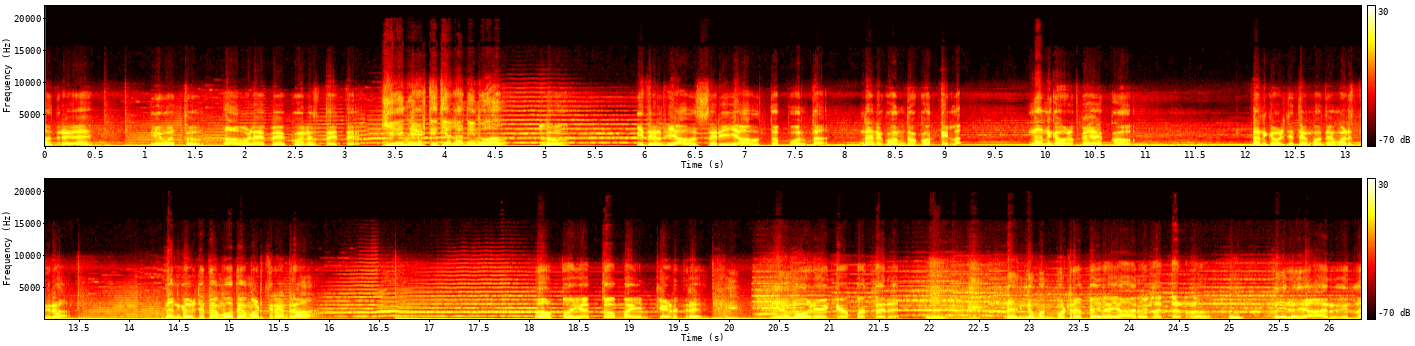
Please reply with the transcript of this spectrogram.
ಆದ್ರೆ ಇವತ್ತು ಅವಳೇ ಬೇಕು ಅನಿಸ್ತೈತೆ ಏನ್ ಹೇಳ್ತಿದ್ಯಲ್ಲ ನೀನು? ಲೋ ಇದ್ರಲ್ಲಿ ಯಾವ ಸರಿ, ಯಾವ ತಪ್ಪು ಅಂತ ನನಗೊಂದು ಗೊತ್ತಿಲ್ಲ. ನನ್ಗೆ ಅವಳು ಬೇಕು. ನನ್ಗೆ ಅವಳ ಜೊತೆ ಮದುವೆ ಮಾಡಿಸ್ತೀರಾ? ನನ್ಗೆ ಅವಳ ಜೊತೆ ಮದುವೆ ಮಾಡ್ತೀರೇನ್ರ ಅಪ್ಪ ಎತ್ತಮ್ಮ ಇನ್ ಕೇಳಿದ್ರೆ ನಂಗೆ ಹೊಡೆಯಕ್ಕೆ ಬರ್ತಾರೆ? ನಂಗೆ ಮುಂದ್ಬಿಟ್ರೆ ಬೇರೆ ಯಾರು ಇಲ್ಲ ಕಣ್ರ. ಬೇರೆ ಯಾರು ಇಲ್ಲ.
